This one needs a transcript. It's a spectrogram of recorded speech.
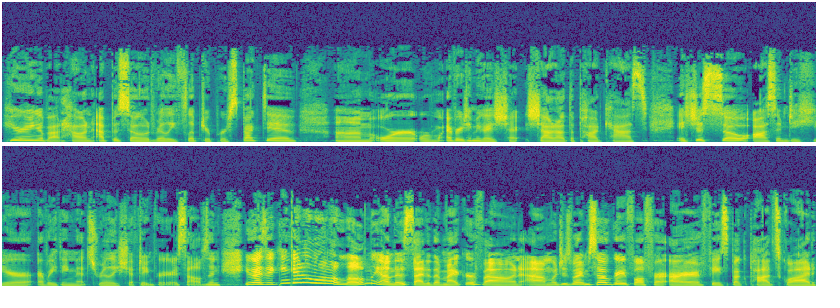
hearing about how an episode really flipped your perspective, um, or, or every time you guys sh- shout out the podcast. It's just so awesome to hear everything that's really shifting for yourselves. And you guys, it can get a little lonely on this side of the microphone, um, which is why I'm so grateful for our Facebook Pod Squad.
